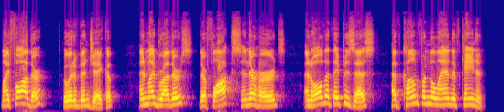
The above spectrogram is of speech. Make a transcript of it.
"My father, who would have been Jacob, and my brothers, their flocks and their herds, and all that they possess, have come from the land of Canaan.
